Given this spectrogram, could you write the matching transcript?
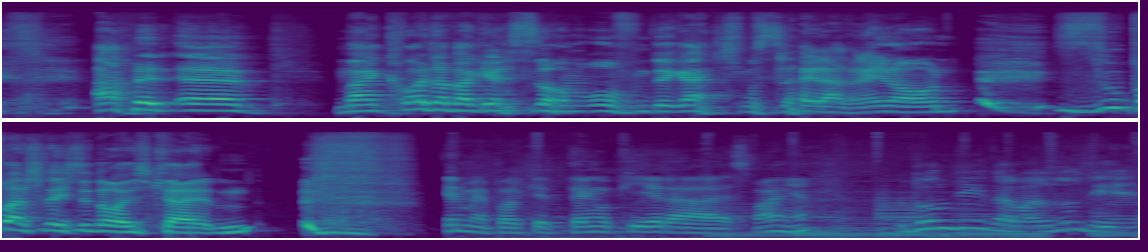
Ahmed, äh, mein Kräuterbaguette ist noch im Ofen, Digga. Ich muss leider reinhauen. Super schlechte Neuigkeiten. Irme, porque tengo que ir a España. ¿Dónde dabas? ¿Dónde?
